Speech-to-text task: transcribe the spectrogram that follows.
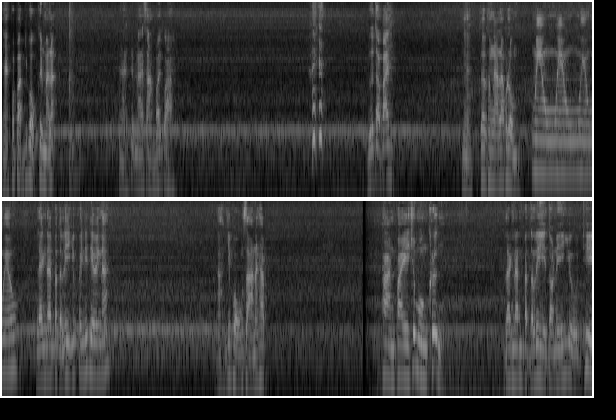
อะพอปรับ 26 ขึ้นมาแล้วอะขึ้นมา 300 กว่า ดูต่อไปเนี่ยเริ่มทำงานแล้วพัดลมแววแววแววแวว แรงดันแบตเตอรี่ยุบไปนิดเดียวเองนะ อะยี่สิบองศานะครับ ผ่านไปชั่วโมงครึ่ง แรงดันแบตเตอรี่ตอนนี้อยู่ที่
